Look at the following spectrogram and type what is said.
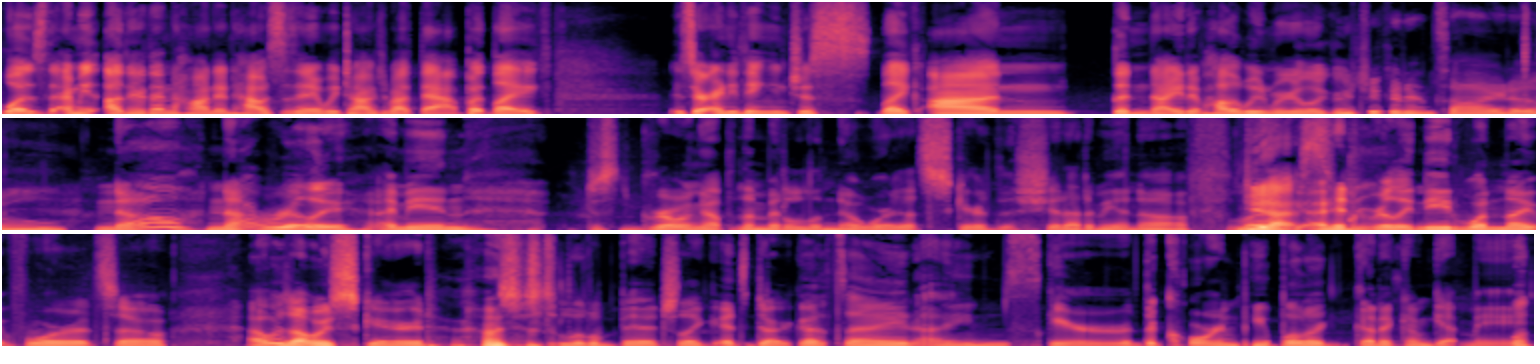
was I mean other than haunted houses and we talked about that, but like is there anything just like on the night of Halloween where you're like, I should get inside? Oh. No, not really. I mean, just growing up in the middle of nowhere, that scared the shit out of me enough. Like, Yes. I didn't really need one night for it, so I was always scared. I was just a little bitch. Like, it's dark outside. I'm scared. The corn people are gonna come get me. Well,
